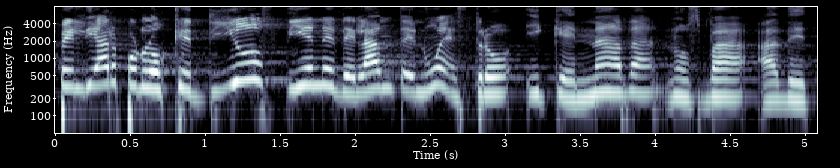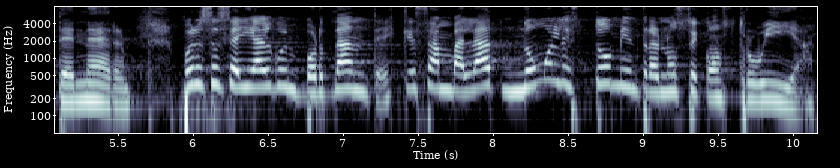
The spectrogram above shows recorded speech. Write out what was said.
pelear por lo que Dios tiene delante nuestro y que nada nos va a detener. Por eso si hay algo importante, es que Zambalat no molestó mientras no se construía.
